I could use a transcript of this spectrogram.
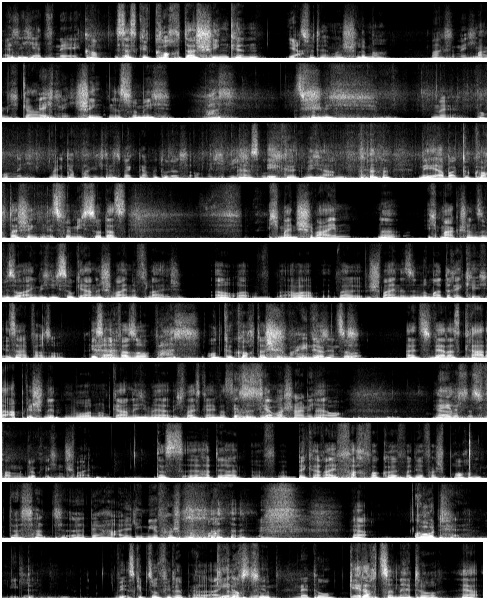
Esse ich jetzt? Nee, komm. Ist das gekochter Schinken? Ja. Das wird ja immer schlimmer. Magst du nicht? Mag ich gar Echt nicht. nicht? Schinken ist für mich, Was? ist für mich, nee. Warum nicht? Nee. Dann packe ich das weg, damit du das auch nicht riechen Ja, es musst. ekelt mich an. nee, aber gekochter Schinken ist für mich so, dass ich mein Schwein, ne? Ich mag schon sowieso eigentlich nicht so gerne Schweinefleisch, aber, aber weil Schweine sind nun mal dreckig, ist einfach so. Ist Hä? einfach so. Was? Und gekochter Schinken Schweine wirkt sind- so, als wäre das gerade abgeschnitten worden und gar nicht mehr, ich weiß gar nicht, was da Ist alles es ja wahrscheinlich Ja. auch. Ja. Nee, das ist von glücklichen Schwein. Das äh, hat der Bäckerei-Fachverkäufer dir versprochen. Das hat äh, der Herr Aldi mir versprochen. Ja. Gut. Und, äh, Lidl. Es gibt so viele äh, Geh doch zu. Netto. Geh doch zu Netto. Ja.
